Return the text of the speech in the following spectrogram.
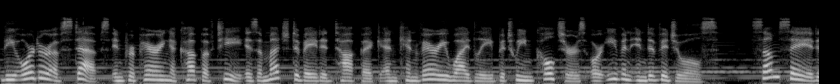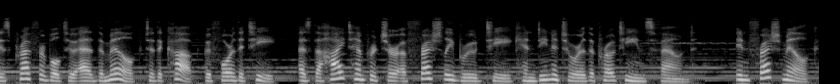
The order of steps in preparing a cup of tea is a much debated topic and can vary widely between cultures or even individuals. Some say it is preferable to add the milk to the cup before the tea, as the high temperature of freshly brewed tea can denature the proteins found in fresh milk,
